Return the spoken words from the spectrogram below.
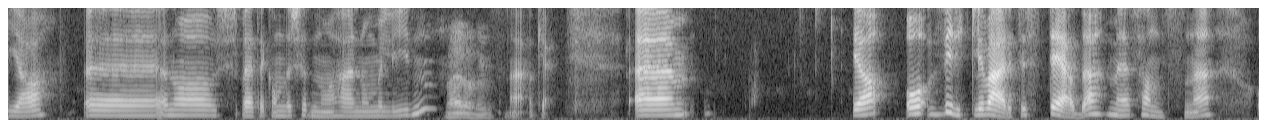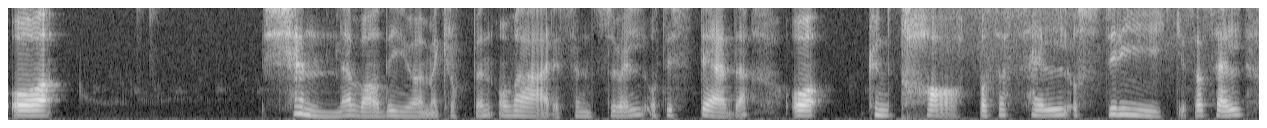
Ja. Uh, nå vet jeg ikke om det skjedde noe her nå med lyden. Nei, det er det. Nei, ok. Um, ja, og virkelig være til stede med sansene og kjenne hva det gjør med kroppen å være sensuell og til stede og kunne ta på seg selv og stryke seg selv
